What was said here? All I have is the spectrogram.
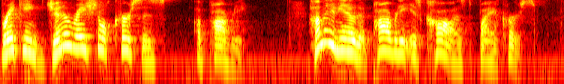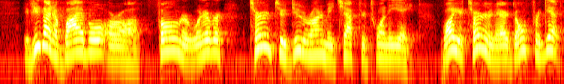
breaking generational curses of poverty. How many of you know that poverty is caused by a curse? If you got a Bible or a phone or whatever, turn to Deuteronomy chapter 28. While you're turning there, don't forget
